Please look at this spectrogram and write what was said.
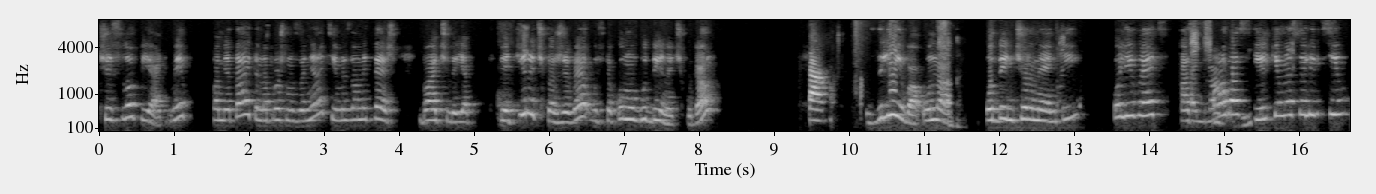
число 5? Ми пам'ятаєте, на прошлому занятті ми з вами теж бачили, як п'ятірочка живе ось в такому будиночку. Да? Так. Зліва у нас один чорненький олівець, а справа скільки в нас олівців?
